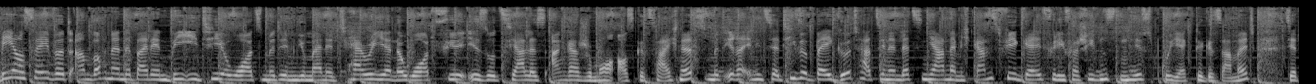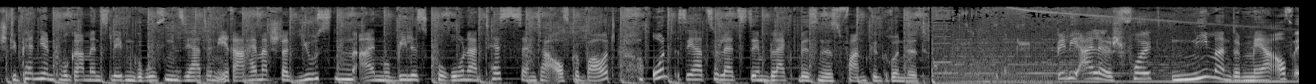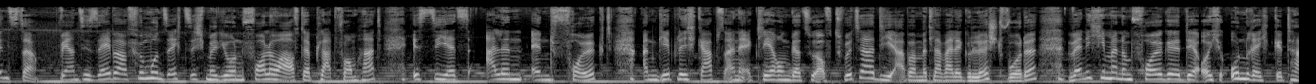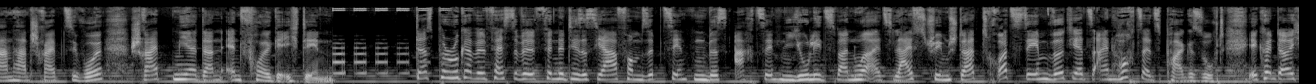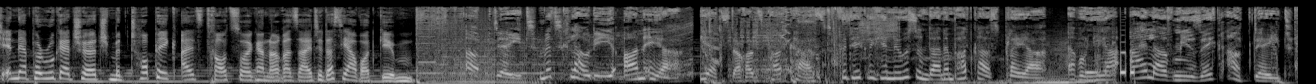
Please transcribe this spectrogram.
Beyoncé wird am Wochenende bei den BET Awards mit dem Humanitarian Award für ihr soziales Engagement ausgezeichnet. Mit ihrer Initiative Bay Good hat sie in den letzten Jahren nämlich ganz viel Geld für die verschiedensten Hilfsprojekte gesammelt. Sie hat Stipendienprogramme ins Leben gerufen. Sie hat in ihrer Heimatstadt Houston ein mobiles Corona-Testcenter aufgebaut und sie hat zuletzt den Black Business Fund gegründet. Billie Eilish folgt niemandem mehr auf Insta. Während sie selber 65 Millionen Follower auf der Plattform hat, ist sie jetzt allen entfolgt. Angeblich gab es eine Erklärung dazu auf Twitter, die aber mittlerweile gelöscht wurde. Wenn ich jemandem folge, der euch Unrecht getan hat, schreibt sie wohl, schreibt mir, dann entfolge ich den. Das Perukaville Festival findet dieses Jahr vom 17. bis 18. Juli zwar nur als Livestream statt, trotzdem wird jetzt ein Hochzeitspaar gesucht. Ihr könnt euch in der Peruka Church mit Topic als Trauzeuge an eurer Seite das Ja-Wort geben. Update mit Claudi on Air. Jetzt auch als Podcast. Für tägliche News in deinem Podcast-Player. Abonniere I Love Music Update.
